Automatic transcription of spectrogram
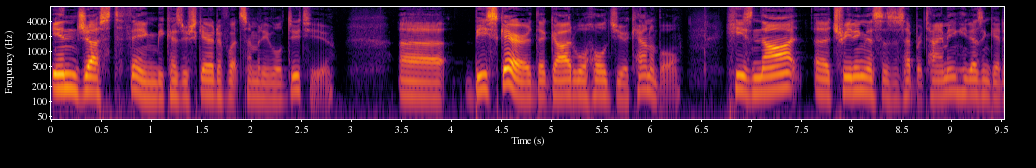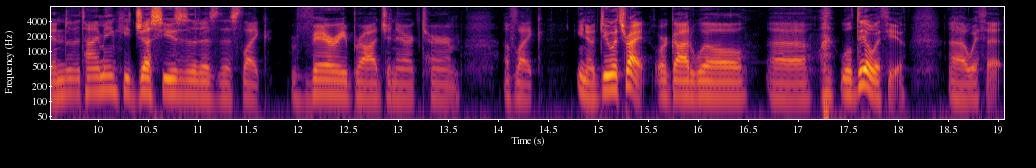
unjust thing because you're scared of what somebody will do to you. Uh, be scared that God will hold you accountable. He's not uh, treating this as a separate timing. He doesn't get into the timing. He just uses it as this like very broad generic term of like you know do what's right or God will uh, will deal with you uh, with it.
